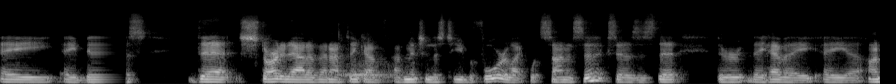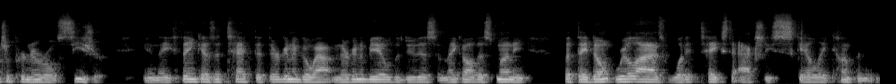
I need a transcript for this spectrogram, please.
a, a business that started out of, and I think I've, I've mentioned this to you before, like what Simon Sinek says is that they're, they have a, a, a uh, entrepreneurial seizure and they think as a tech that they're going to go out and they're going to be able to do this and make all this money but they don't realize what it takes to actually scale a company.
